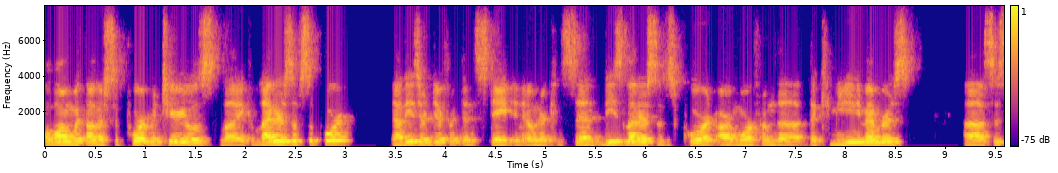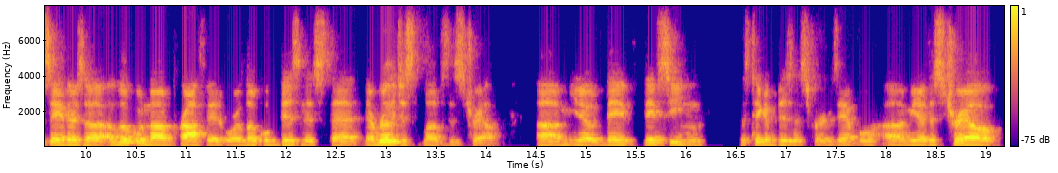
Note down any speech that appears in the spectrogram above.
along with other support materials like letters of support. Now, these are different than state and owner consent. These letters of support are more from the, the community members. Uh, so say there's a, a, local nonprofit or a local business that, that really just loves this trail. Um, you know, they've, they've seen, let's take a business, for example. Um, you know, this trail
